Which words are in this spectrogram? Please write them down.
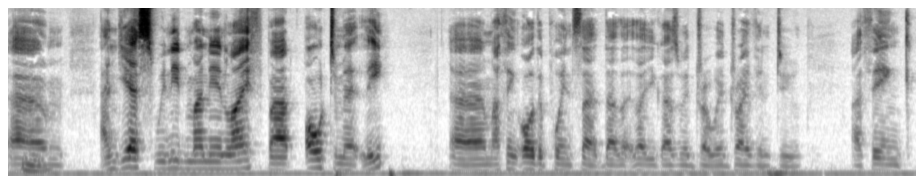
um, and yes, we need money in life, but ultimately, um, I think all the points that that, that you guys were were driving to, I think.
